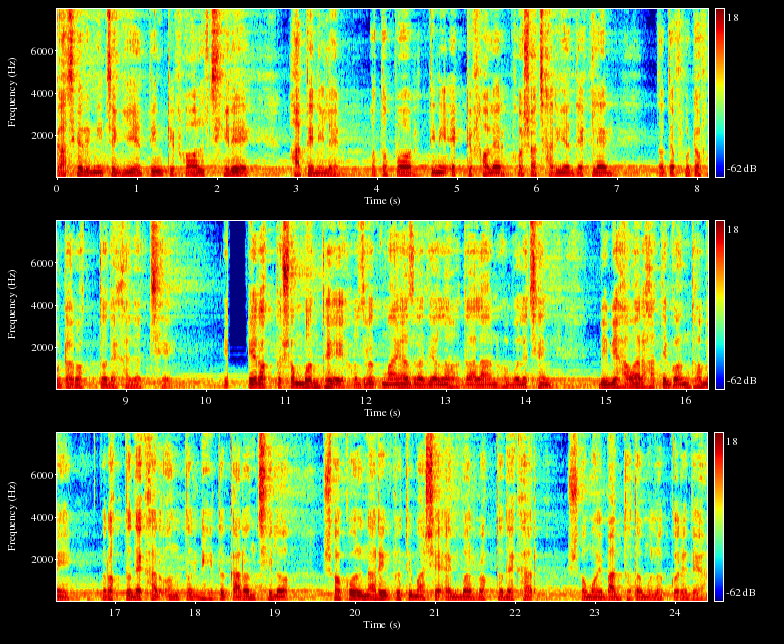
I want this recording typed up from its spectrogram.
গাছের নিচে গিয়ে তিনটি ফল ছিঁড়ে হাতে নিলেন। অতঃপর তিনি একটি ফলের খোসা ছাড়িয়ে দেখলেন, তাতে ফোটা ফোটা রক্ত দেখা যাচ্ছে। এ রক্ত সম্বন্ধে হজরত মায়াজ রাজি আল্লাহ তালা আনহু বলেছেন, বিবি হাওয়ার হাতে গন্ধমে রক্ত দেখার অন্তর্নিহিত কারণ ছিল সকল নারীর প্রতি মাসে একবার রক্ত দেখার সময় বাধ্যতামূলক করে দেয়া।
